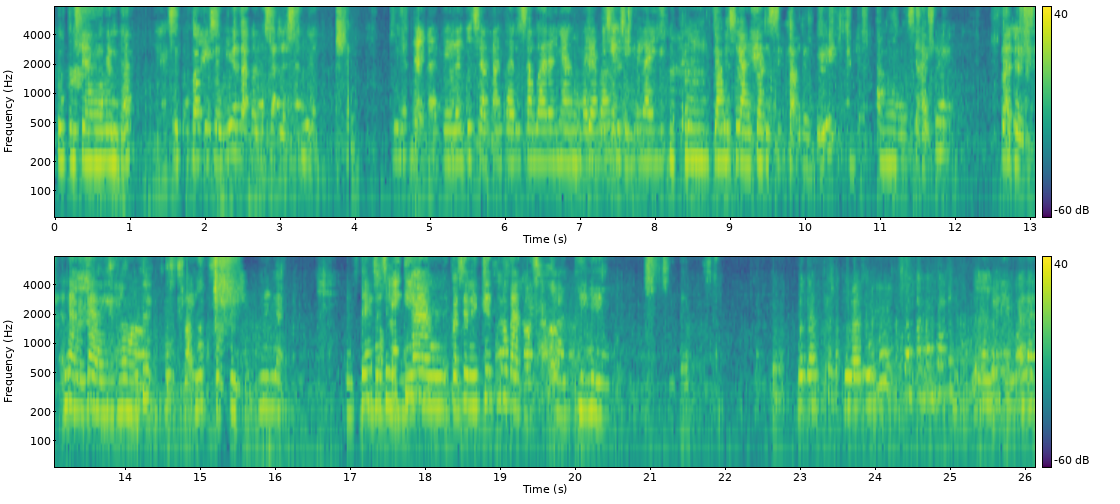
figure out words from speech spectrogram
putus yang rendah sebab aku sendiri tak ada masalah sana Dan ada lagi cara antara sabaran yang ada cikgu-cikgu lain. Hmm, kami selain pada sikap lebih uh, saya rasa tak ada kan ha, sebab itu minat Facility Facility tu tak ada masalah Ini Bergantung pulang dulu Bagi badan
